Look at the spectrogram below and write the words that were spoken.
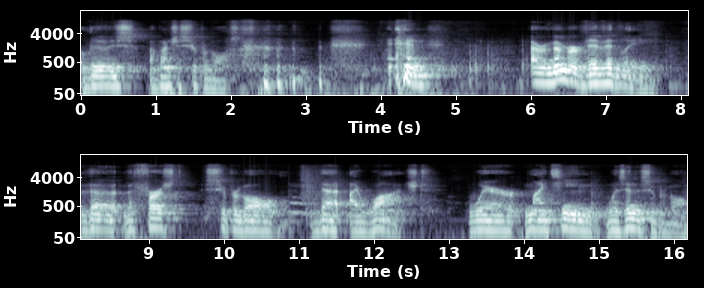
lose a bunch of Super Bowls. and I remember vividly the, the first Super Bowl that I watched where my team was in the Super Bowl.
